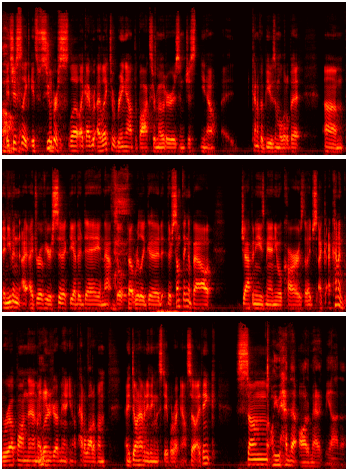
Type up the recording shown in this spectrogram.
Oh, it's just okay. like it's super slow. Like I, I like to ring out the boxer motors and just you know kind of abuse them a little bit. Um, and even I, I drove your Civic the other day, and that felt felt really good. There's something about Japanese manual cars that I just I, I kind of grew up on them. I Mhm. learned to drive man. You know, I've had a lot of them. I don't have anything in the stable right now, so I think some. Oh, you had that automatic Miata.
